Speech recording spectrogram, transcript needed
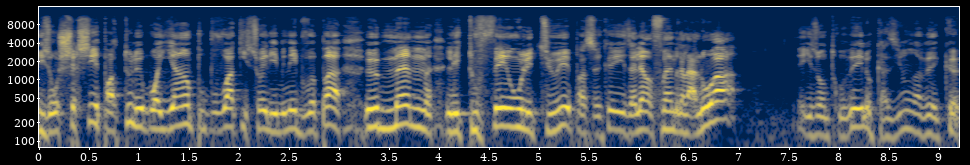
Ils ont cherché par tous les moyens pour pouvoir qu'il soit éliminé. Ils ne pouvaient pas eux-mêmes l'étouffer ou les tuer parce qu'ils allaient enfreindre la loi. Et ils ont trouvé l'occasion avec euh,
